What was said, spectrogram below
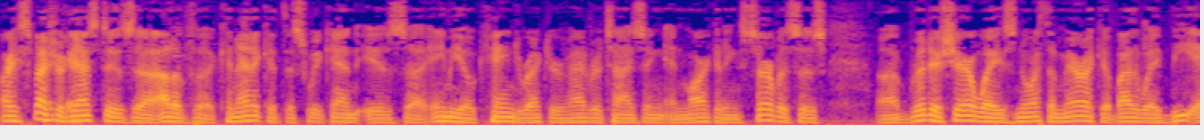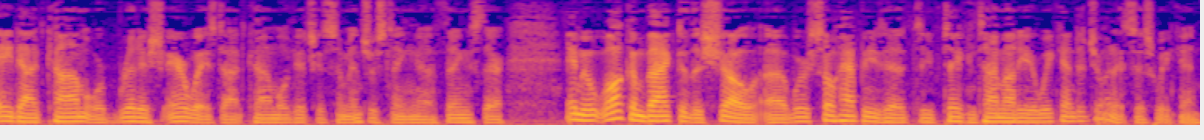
Our special Okay. guest is uh, out of uh, Connecticut this weekend is uh, Amy O'Kane, Director of Advertising and Marketing Services, uh, British Airways North America. By the way, BA.com or BritishAirways.com will get you some interesting uh, things there. Amy, welcome back to the show. Uh, we're so happy that you've taken time out of your weekend to join us this weekend.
